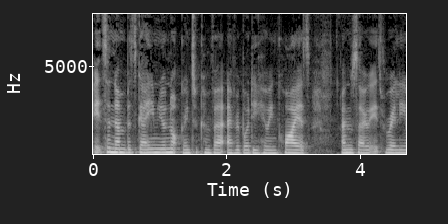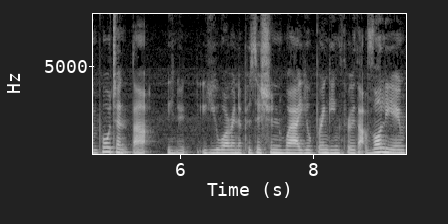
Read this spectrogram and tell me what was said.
it's a numbers game. You're not going to convert everybody who inquires. And so it's really important that you know you are in a position where you're bringing through that volume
